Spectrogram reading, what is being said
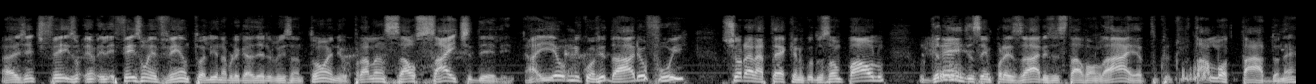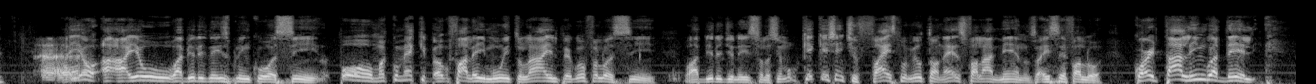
a gente fez, ele fez um evento ali na Brigadeiro Luiz Antônio para lançar o site dele. Aí eu me convidaram, eu fui. O senhor era técnico do São Paulo, grandes empresários estavam lá, está lotado, né? Uhum. Aí, eu, aí o Abílio Diniz brincou assim, pô, mas como é que. Eu falei muito lá, ele pegou e falou assim: o Abílio Diniz falou assim: o que, que a gente faz pro Milton Neves falar menos? Aí você falou: cortar a língua dele.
